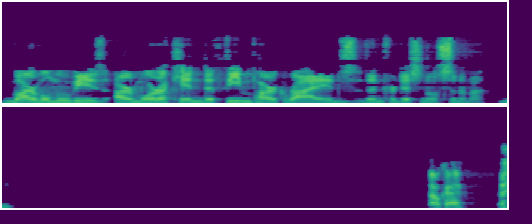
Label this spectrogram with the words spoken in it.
Marvel movies are more akin to theme park rides than traditional cinema. okay.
